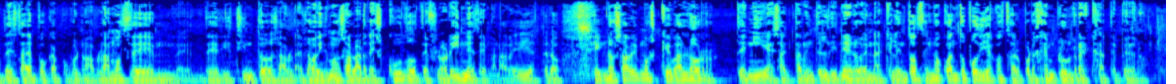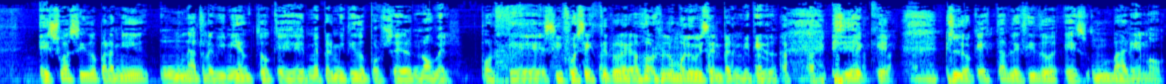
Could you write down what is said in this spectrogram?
de esta época, pues bueno, hablamos de, distintos, oímos hablar de escudos, de florines, de maravillas, pero no sabemos qué valor tenía exactamente el dinero en aquel entonces, ¿no? ¿Cuánto podía costar, por ejemplo, un rescate, Pedro? Eso ha sido para mí un atrevimiento que me he permitido por ser Nobel porque si fuese historiador no me lo hubiesen permitido. Y es que lo que he establecido es un baremo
